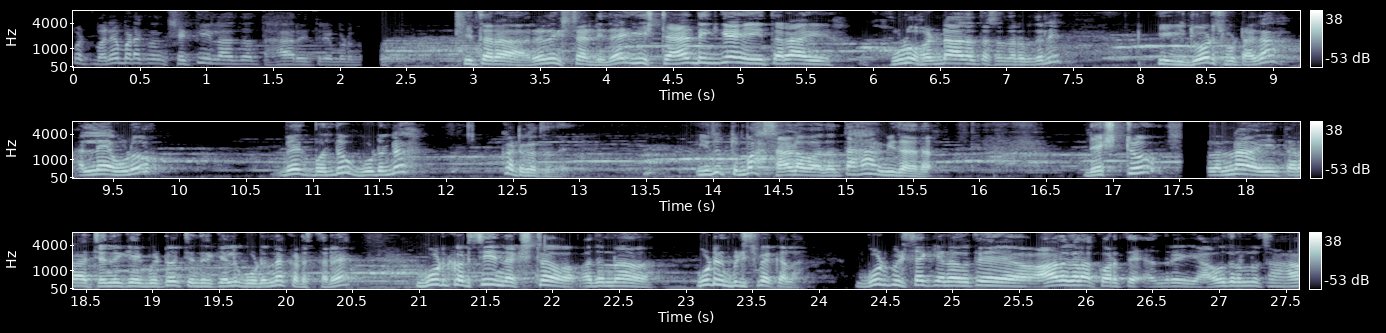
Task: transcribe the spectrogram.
ಬಟ್ ಮನೆ ಮಾಡೋಕ್ಕೆ ನಂಗೆ ಶಕ್ತಿ ಇಲ್ಲ ಅಂದಂತಹ ರೈತರು ಏನು ಮಾಡಬೇಕು? ಈ ಥರ ರನ್ನಿಂಗ್ ಸ್ಟ್ಯಾಂಡ್ ಇದೆ. ಈ ಸ್ಟ್ಯಾಂಡಿಂಗ್ಗೆ ಈ ಥರ ಹುಳು ಹಣ್ಣಾದಂಥ ಸಂದರ್ಭದಲ್ಲಿ ಈಗ ಜೋಡಿಸ್ಬಿಟ್ಟಾಗ ಅಲ್ಲೇ ಹುಳು ಬೇಗ ಬಂದು ಗೂಡನ್ನು ಕಟ್ಕೋತದೆ ಇದು ತುಂಬ ಸರಳವಾದಂತಹ ವಿಧಾನ. ನೆಕ್ಸ್ಟು ಅದನ್ನು ಈ ಥರ ಚಂದ್ರಿಕೆಗೆ ಬಿಟ್ಟು ಚಂದ್ರಿಕೆಯಲ್ಲಿ ಗೂಡನ್ನು ಕಟ್ಟಿಸ್ತಾರೆ ಗೂಡು ಕಟ್ಟಿಸಿ ನೆಕ್ಸ್ಟು ಅದನ್ನು ಗೂಡನ್ನು ಬಿಡಿಸ್ಬೇಕಲ್ಲ. ಗೂಡು ಬಿಡ್ಸೋಕ್ಕೆ ಏನಾಗುತ್ತೆ? ಆಳುಗಳ ಕೊರತೆ. ಅಂದರೆ ಯಾವುದರಲ್ಲೂ ಸಹ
